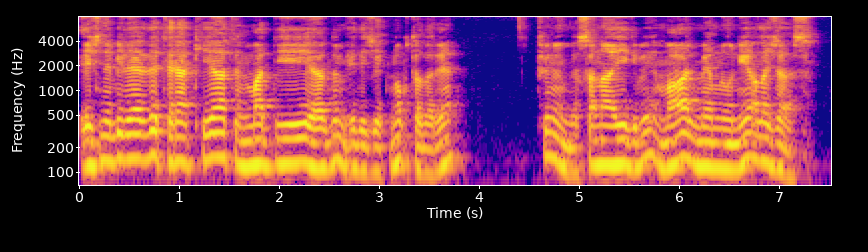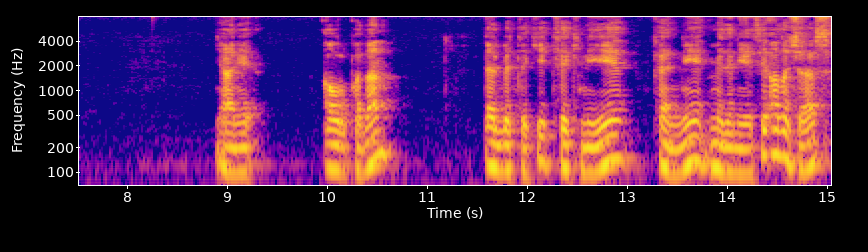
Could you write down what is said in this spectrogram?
ecnebilerde terakkiyat maddiyeye yardım edecek noktaları fünun ve sanayi gibi maal memnuniye alacağız. Yani Avrupa'dan elbette ki tekniği, fenni, medeniyeti alacağız.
